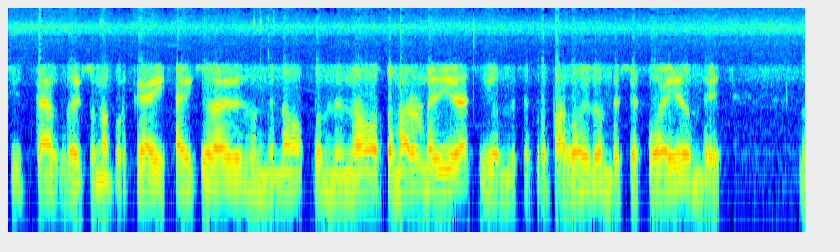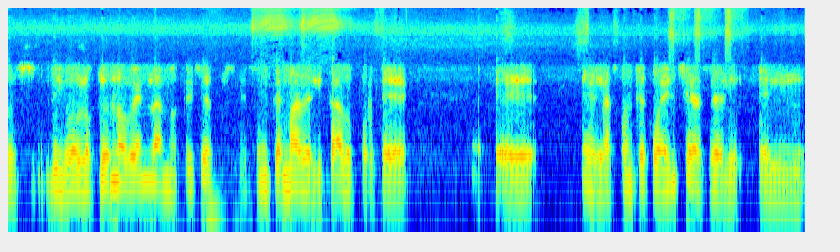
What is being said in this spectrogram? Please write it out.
sí está grueso no porque hay hay ciudades donde no donde no tomaron medidas y donde se propagó y donde se fue y donde pues digo lo que uno ve en las noticias pues, es un tema delicado porque eh, eh, las consecuencias el, el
